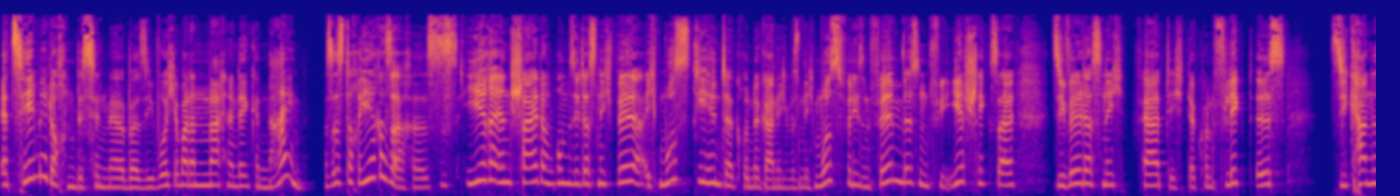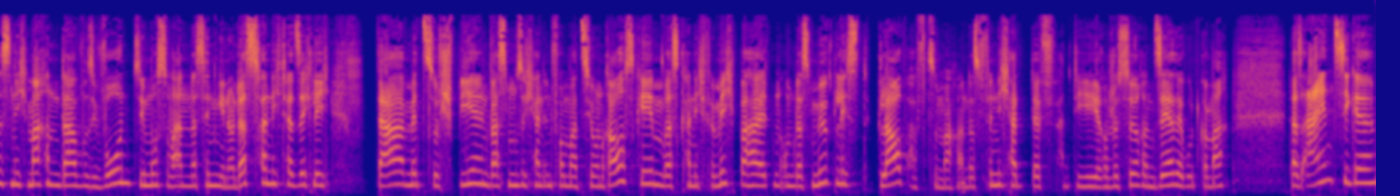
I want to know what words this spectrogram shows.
erzähl mir doch ein bisschen mehr über sie, wo ich aber dann im Nachhinein denke, nein, das ist doch ihre Sache. Es ist ihre Entscheidung, warum sie das nicht will. Ich muss die Hintergründe gar nicht wissen. Ich muss für diesen Film wissen, für ihr Schicksal. Sie will das nicht. Fertig. Der Konflikt ist, sie kann es nicht machen, da wo sie wohnt. Sie muss woanders hingehen. Und das fand ich tatsächlich, damit zu spielen, was muss ich an Informationen rausgeben, was kann ich für mich behalten, um das möglichst glaubhaft zu machen. Das finde ich, hat, der, hat die Regisseurin sehr, sehr gut gemacht. Das Einzige,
